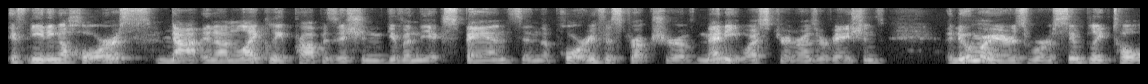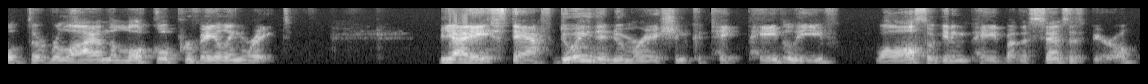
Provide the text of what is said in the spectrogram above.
If needing a horse, not an unlikely proposition given the expanse and the poor infrastructure of many Western reservations, enumerators were simply told to rely on the local prevailing rate. BIA staff doing the enumeration could take paid leave while also getting paid by the Census Bureau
